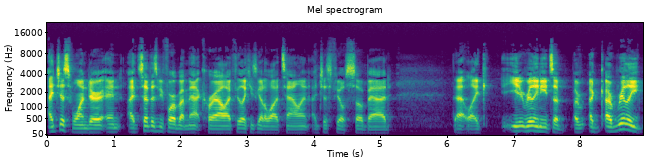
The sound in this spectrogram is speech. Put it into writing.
I just wonder, and I've said this before about Matt Corral. I feel like he's got a lot of talent. I just feel so bad that like he really needs a, a, a really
